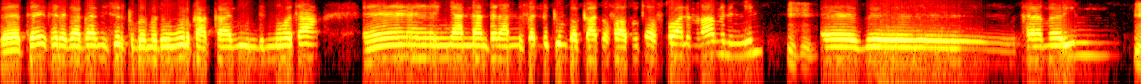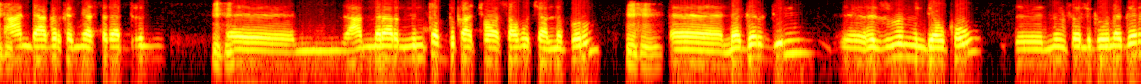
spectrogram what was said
በተደጋጋሚ ስልክ በመደወል ከአካባቢው እንድንወጣ እኛ እናንተን አንፈልግም፣ በቃ ጥፋቱ ጠፍቷል ምናምን የሚል ከመሪም አንድ ሀገር ከሚያስተዳድርም አመራር የምንጠብቃቸው ሀሳቦች አልነበሩም። ነገር ግን ህዝብም እንዲያውቀው የምንፈልገው ነገር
